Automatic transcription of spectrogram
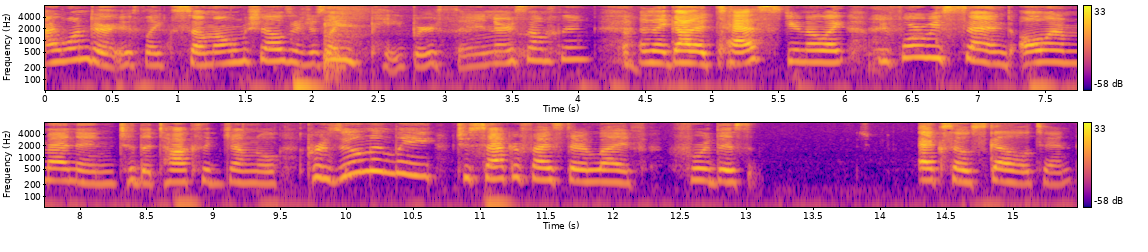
I wonder if like some ohm shells are just like paper thin or something, and they got to test. You know, like before we send all our men into the toxic jungle, presumably to sacrifice their life for this exoskeleton.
